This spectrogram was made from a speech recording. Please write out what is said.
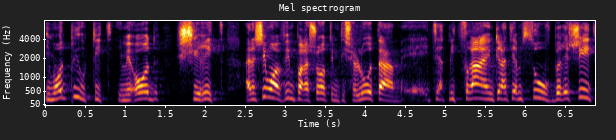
היא מאוד פיוטית, היא מאוד שירית. אנשים אוהבים פרשות, אם תשאלו אותם, יציאת מצרים, קריאת ים סוף, בראשית.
